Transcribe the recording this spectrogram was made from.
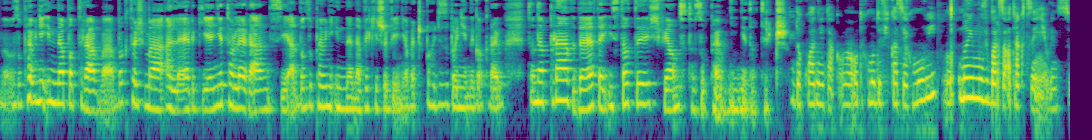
no, zupełnie inna potrawa, bo ktoś ma alergię, nietolerancję albo zupełnie inne nawyki żywieniowe, czy pochodzi z zupełnie innego kraju, to naprawdę tej istoty świąt to zupełnie nie dotyczy. Dokładnie tak. Ona o tych modyfikacjach mówi, no i mówi bardzo atrakcyjnie, więc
